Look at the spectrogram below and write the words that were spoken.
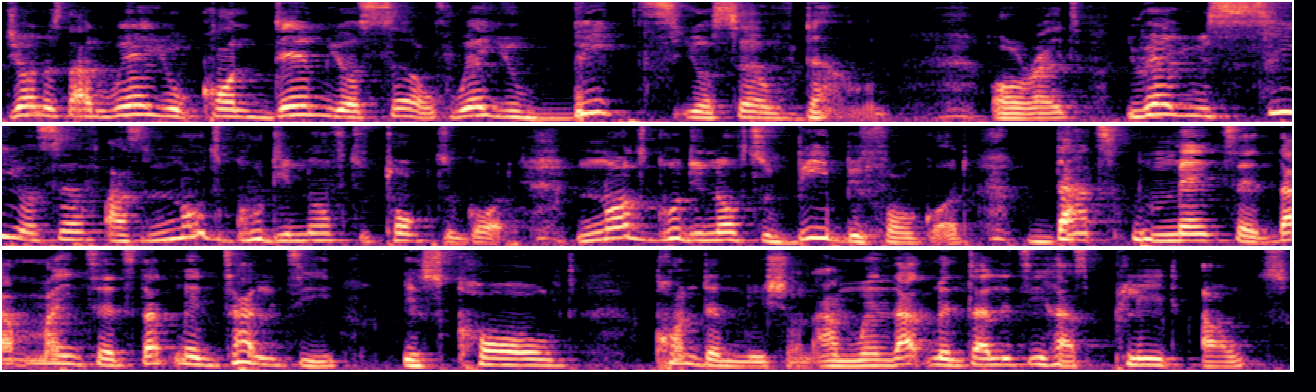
Do you understand? Where you condemn yourself, where you beat yourself down all right where you see yourself as not good enough to talk to god not good enough to be before god that mindset that mindset that mentality is called condemnation and when that mentality has played out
